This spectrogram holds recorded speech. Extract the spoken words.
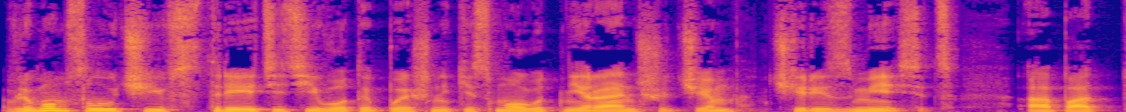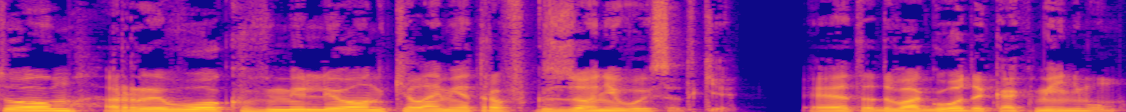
В любом случае встретить его ТПшники смогут не раньше, чем через месяц, а потом рывок в миллион километров к зоне высадки. Это два года как минимум.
